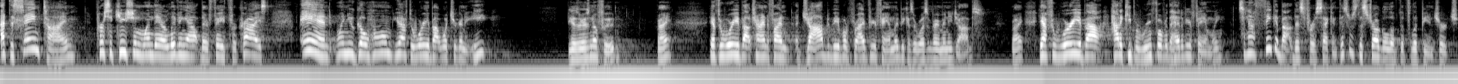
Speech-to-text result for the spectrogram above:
At the same time, persecution when they are living out their faith for Christ, and when you go home, you have to worry about what you're going to eat because there is no food, right? You have to worry about trying to find a job to be able to provide for your family because there wasn't very many jobs, right? You have to worry about how to keep a roof over the head of your family. So now think about this for a second. This was the struggle of the Philippian church.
